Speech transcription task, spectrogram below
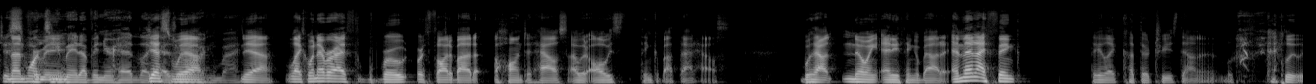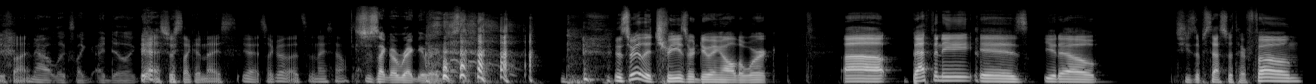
just none for ones you made up in your head, like yes, as you're yeah, walking by. yeah. Like whenever I wrote or thought about a haunted house, I would always think about that house without knowing anything about it. And then I think they like cut their trees down and it looks completely fine. Now it looks like idyllic. Yeah, it's just like a nice. Yeah, it's like oh, that's a nice house. it's just like a regular. it's really the trees are doing all the work. Uh, Bethany is, you know, she's obsessed with her phone.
